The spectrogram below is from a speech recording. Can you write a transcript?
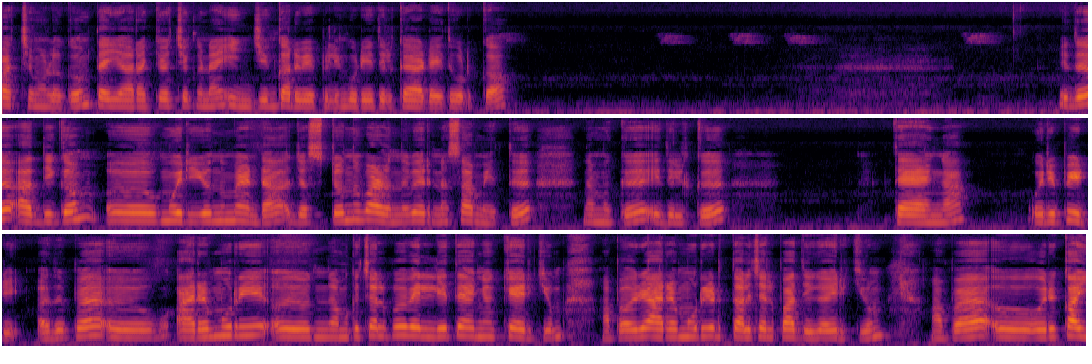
പച്ചമുളകും തയ്യാറാക്കി വെച്ചേക്കുന്ന ഇഞ്ചിയും കറിവേപ്പിലയും കൂടി ഇതിൽക്ക് ആഡ് ചെയ്ത് കൊടുക്കുക. ഇത് അധികം മുരിയൊന്നും വേണ്ട. ജസ്റ്റ് ഒന്ന് വഴന്ന് വരുന്ന സമയത്ത് നമുക്ക് ഇതിൽക്ക് തേങ്ങ ഒരു പിടി. അതിപ്പോൾ അരമുറി നമുക്ക് ചിലപ്പോൾ വലിയ തേങ്ങയൊക്കെ ആയിരിക്കും. അപ്പോൾ ഒരു അരമുറി എടുത്താൽ ചിലപ്പോൾ അധികമായിരിക്കും. അപ്പോൾ ഒരു കൈ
